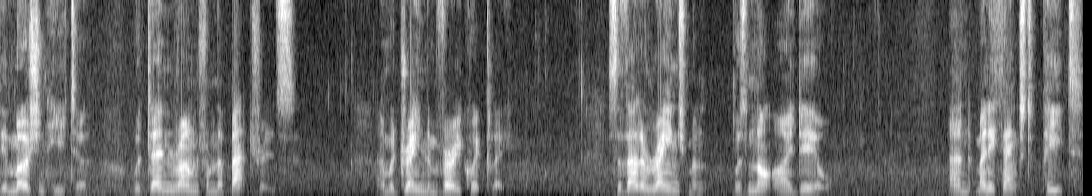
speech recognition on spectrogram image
the immersion heater would then run from the batteries and would drain them very quickly. So that arrangement was not ideal and many thanks to Pete,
